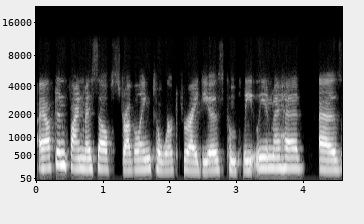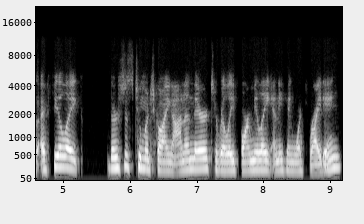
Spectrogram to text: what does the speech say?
I often find myself struggling to work through ideas completely in my head, as I feel like there's just too much going on in there to really formulate anything worth writing.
